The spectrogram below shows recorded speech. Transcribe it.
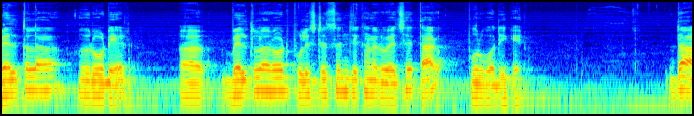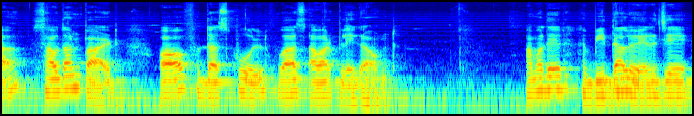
বেলতলা রোডের বেলতলা রোড পুলিশ স্টেশন যেখানে রয়েছে তার পূর্ব দিকে। The southern part of the school was our playground আমাদের বিদ্যালয়ের যে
